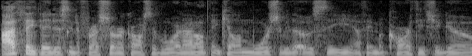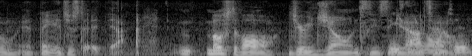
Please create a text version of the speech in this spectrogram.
I think they just need a fresh start across the board. I don't think Kellen Moore should be the OC. I think McCarthy should go. I think it's just, uh, most of all, Jerry Jones needs to He's get out of town. to.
